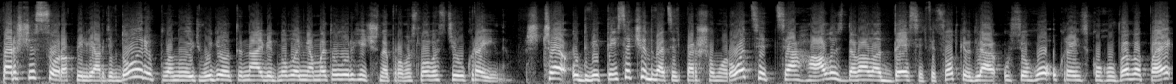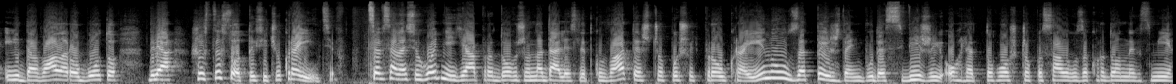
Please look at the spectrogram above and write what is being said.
Перші 40 мільярдів доларів планують виділити на відновлення металургічної промисловості України. Ще у 2021 році ця галузь давала 10% для усього українського ВВП і давала роботу для 600 тисяч українців. Це все на сьогодні. Я продовжу надалі слідкувати, що пишуть про Україну. За тиждень буде свіжий огляд того, що писали у закордонних змі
